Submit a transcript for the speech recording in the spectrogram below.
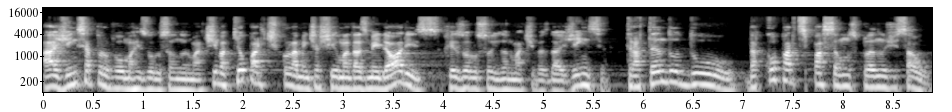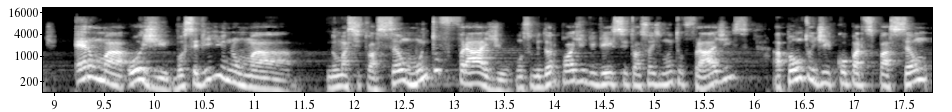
a agência aprovou uma resolução normativa que eu particularmente achei uma das melhores resoluções normativas da agência, tratando do, da coparticipação nos planos de saúde. Era uma, hoje você vive numa numa situação muito frágil. O consumidor pode viver situações muito frágeis, a ponto de coparticipação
